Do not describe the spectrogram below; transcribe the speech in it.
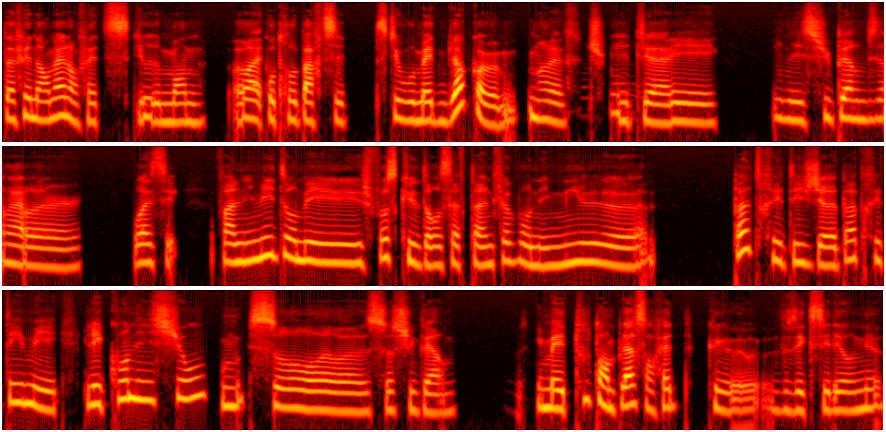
tout à fait normal en fait ce qu'ils demandent en Ouais. contrepartie, ce qu'ils vous mettent bien quand même. Pense qu'il est, il est super bien. euh, ouais, c'est. Enfin, limite, on est. Je pense que dans certains clubs, on est mieux. euh, pas traité, je dirais pas traité, mais les conditions sont, euh, sont superbes. Ils mettent tout en place en fait que vous excellez au mieux.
